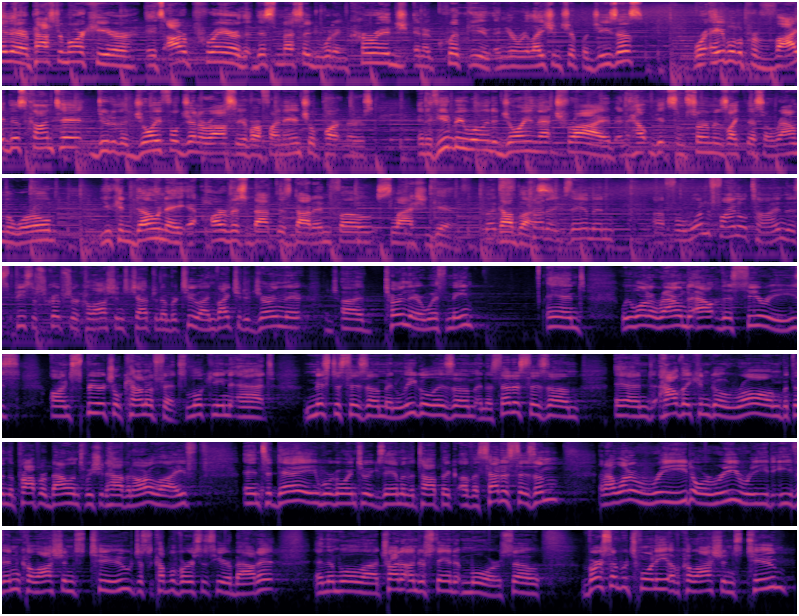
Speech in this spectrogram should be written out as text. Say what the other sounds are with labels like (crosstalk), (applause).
Hey there, Pastor Marc here. It's our prayer that this message would encourage and equip you in your relationship with Jesus. We're able to provide this content due to the joyful generosity of our financial partners. And if you'd be willing to join that tribe and help get some sermons like this around the world, you can donate at harvestbaptist.info slash give. Let's God bless. try to examine uh, for one final time this piece of scripture, Colossians chapter number two. I invite you to turn there, uh, turn there with me. And we want to round out this series on spiritual counterfeits, looking at mysticism and legalism and asceticism and how they can go wrong, but then the proper balance we should have in our life. And today we're going to examine the topic of asceticism. And I want to read or reread even Colossians 2, just a couple verses here about it, and then we'll uh, try to understand it more. So, verse number 20 of Colossians 2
